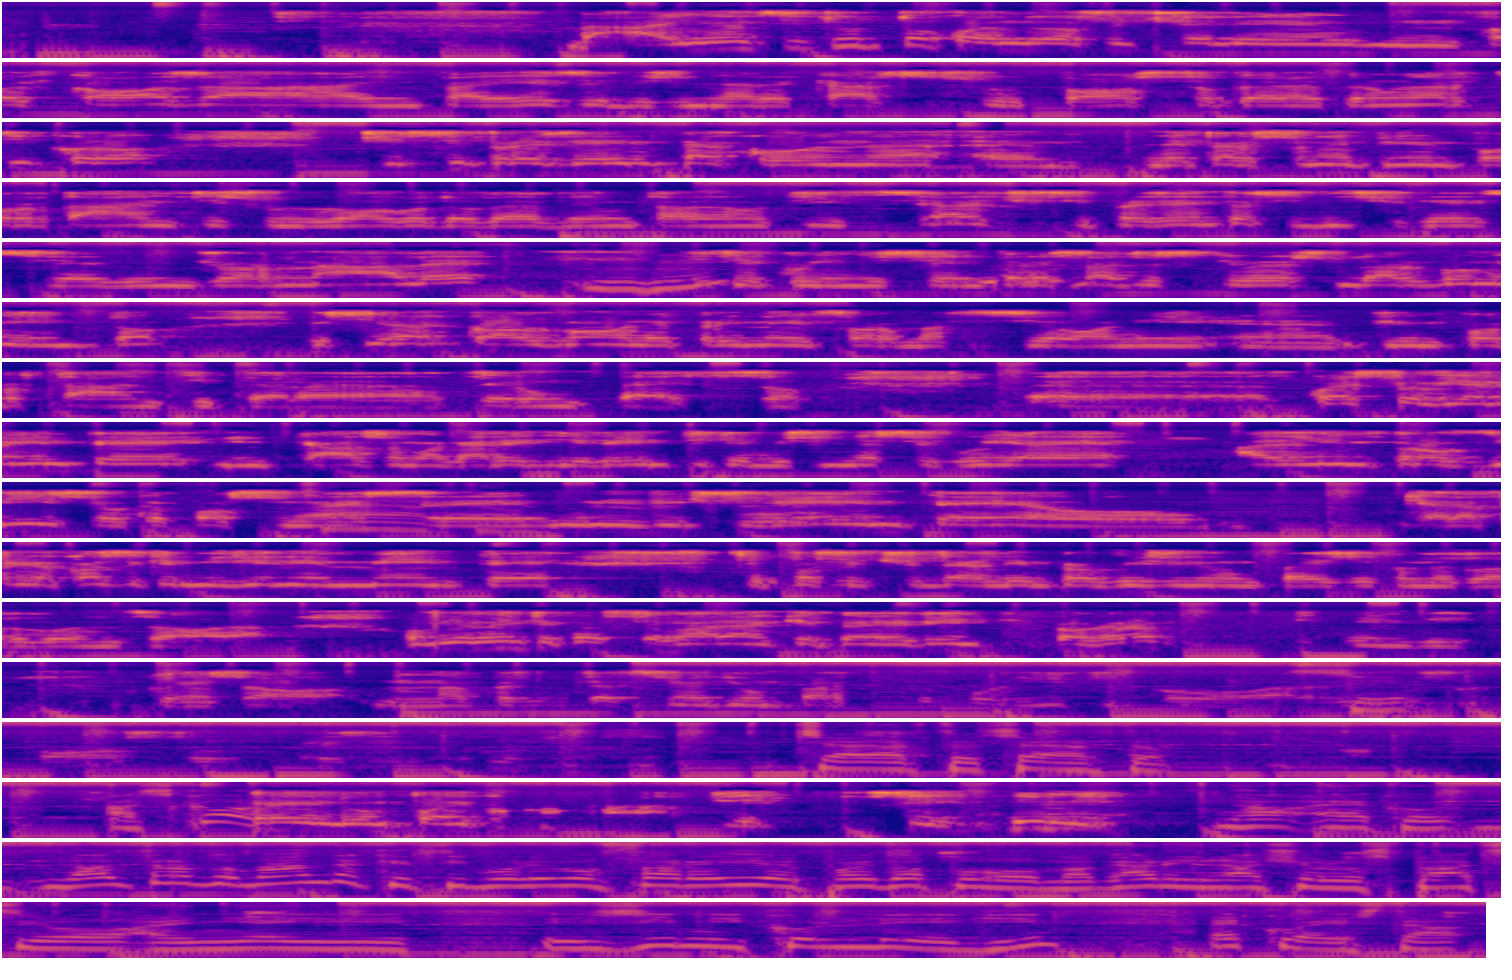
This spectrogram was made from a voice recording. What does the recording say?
Bah, innanzitutto quando succede qualcosa in paese bisogna recarsi sul posto per, per un articolo, ci si presenta con ehm, le persone più importanti sul luogo dove è avvenuta la notizia, ci si presenta, si dice che si è di un giornale Mhm. e che quindi si è interessati a scrivere sull'argomento e si raccolgono le prime informazioni eh, più importanti per, eh, per un pezzo. Eh, questo ovviamente in caso magari di eventi che bisogna seguire all'improvviso, che possono Certo. essere un incidente o che è la prima cosa che mi viene in mente che può succedere all'improvviso in un paese come Gorgonzola. Ovviamente questo vale anche per eventi programmati, quindi che ne so, una presentazione di un partito politico, arrivo Sì. sul posto, presento Certo, certo. Ascolta. prendo un po' i contatti. Sì, dimmi. No, ecco, l'altra domanda che ti volevo fare io e poi dopo magari lascio lo spazio ai miei esimi colleghi è questa.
